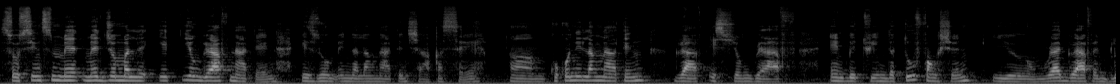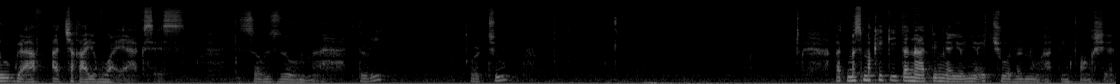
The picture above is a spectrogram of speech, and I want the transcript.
So, since med medyo maliit yung graph natin, i-zoom in na lang natin siya kasi um, kukunin lang natin graph is yung graph in between the two function, yung red graph and blue graph, at saka yung y-axis. So, zoom 3 or 2. At mas makikita natin ngayon yung itsura ng ating function.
